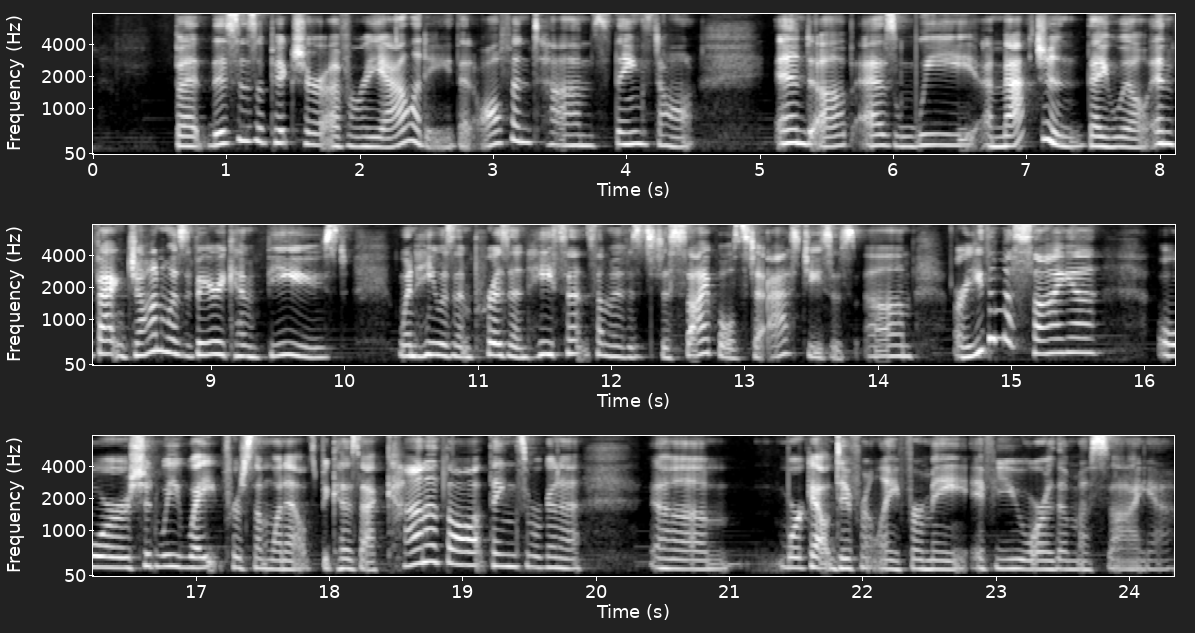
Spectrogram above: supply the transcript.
But this is a picture of reality that oftentimes things don't end up as we imagine they will. In fact, John was very confused when he was in prison. He sent some of his disciples to ask Jesus, um, Are you the Messiah? Or should we wait for someone else? Because I kind of thought things were going to um, work out differently for me if you were the Messiah.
